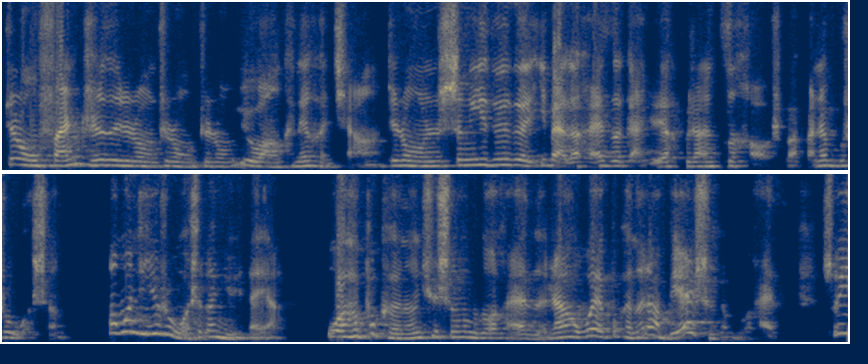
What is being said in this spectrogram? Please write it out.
这种繁殖的这种这种这种欲望肯定很强，这种生一堆个一百个孩子，感觉非常自豪，是吧？反正不是我生，那问题就是我是个女的呀，我不可能去生那么多孩子，然后我也不可能让别人生那么多孩子，所以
